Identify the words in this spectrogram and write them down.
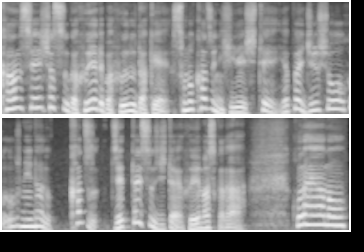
感染者数が増えれば増えるだけその数に比例してやっぱり重症になる数絶対数自体は増えますからこの辺あの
